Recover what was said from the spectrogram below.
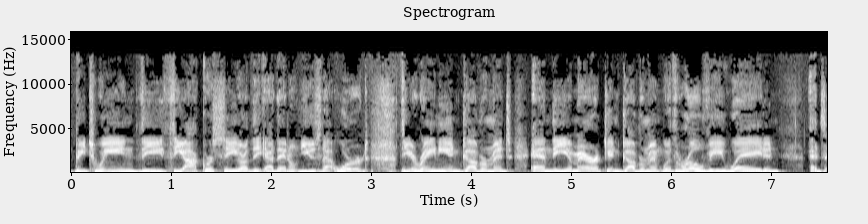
between the theocracy or the, uh, they don't use that word, the Iranian government and the American government with Roe v. Wade. And,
